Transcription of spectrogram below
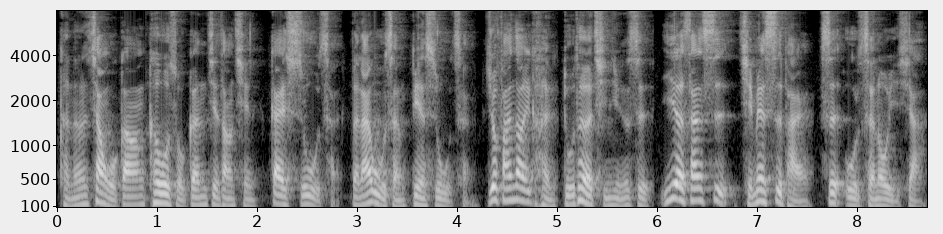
可能像我刚刚客户所跟建商签，盖十五层，本来五层变十五层，就翻到一个很独特的情景，就是一二三四前面四排是五层楼以下，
